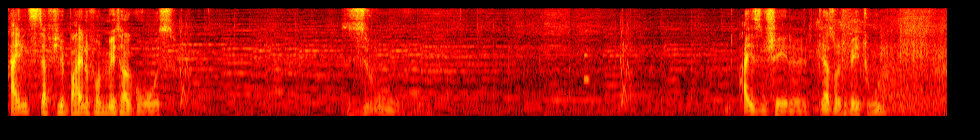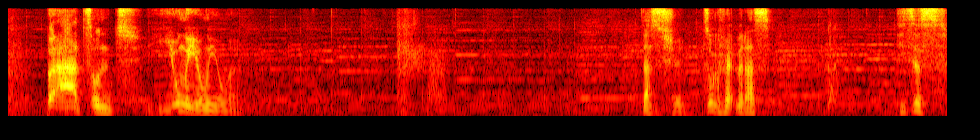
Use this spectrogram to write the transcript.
Eins der vier Beine von Meter groß. So. Eisenschädel, der sollte wehtun. Batz und Junge, Junge, Junge. Das ist schön. So gefällt mir das. Dieses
